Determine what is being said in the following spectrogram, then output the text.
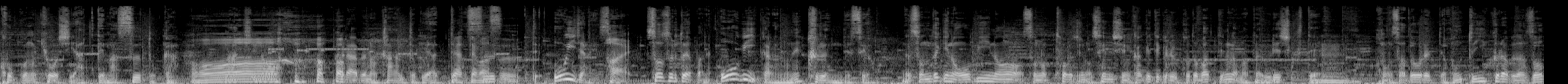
高校の教師やってますとか町のクラブの監督やってますやって多いじゃないですか、はい。そうするとやっぱね OB からのね来るんですよ。でその時の OB のその当時の選手にかけてくれる言葉っていうのがまた嬉しくて、ん。コンサドーレって本当いいクラブだぞっ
